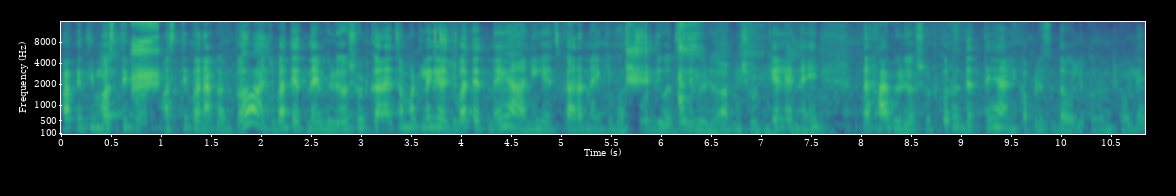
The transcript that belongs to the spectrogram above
पा किती मस्ती कर मस्तीपणा करतो. अजिबात येत नाही. व्हिडिओ शूट करायचं म्हटलं की अजिबात येत नाही. आणि हेच कारण आहे की भरपूर दिवस झाले व्हिडिओ आम्ही शूट केले नाही. तर हा व्हिडिओ शूट करून देत नाही आणि कपडेसुद्धा ओले करून ठेवले.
